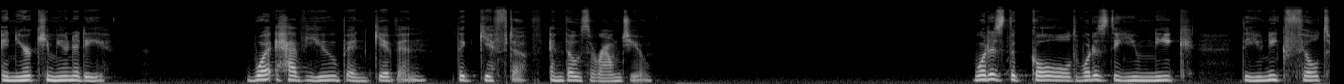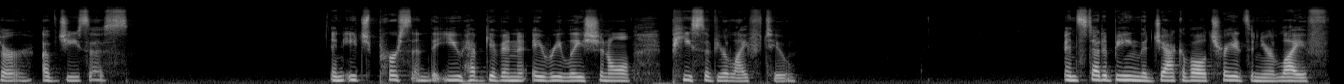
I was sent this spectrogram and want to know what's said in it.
in your community, what have you been given the gift of and those around you? What is the gold? What is the unique the unique filter of Jesus? In each person that you have given a relational piece of your life to. Instead of being the jack of all trades in your life,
